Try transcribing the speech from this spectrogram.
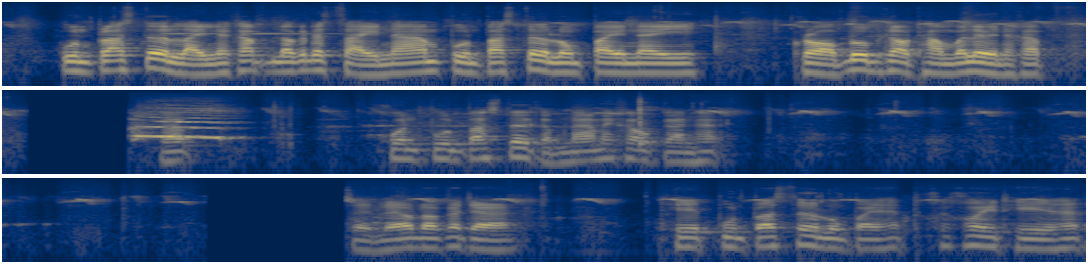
ำปูนปลาสเตอร์ไหลนะครับเราก็จะใส่น้ำปูนปลาสเตอร์ลงไปในกรอบรูปที่เราทำไว้เลยนะครับครับคนปูนปลาสเตอร์กับน้ำให้เข้ากันฮะเสร็จแล้วเราก็จะ เทปูนปลาสเตอร์ลงไปฮะค่อยๆเทนะฮะ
